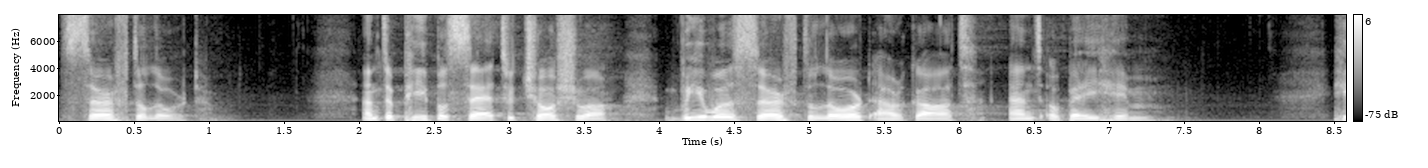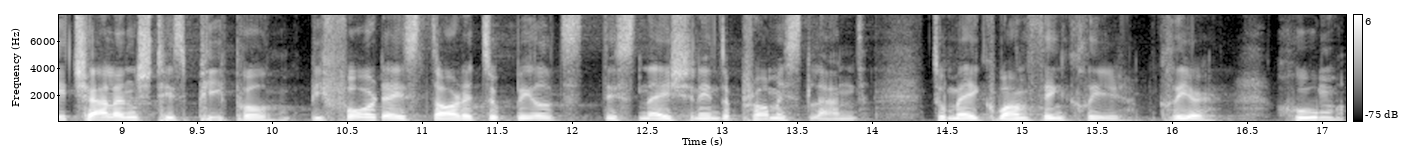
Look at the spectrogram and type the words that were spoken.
serve the Lord. And the people said to Joshua, We will serve the Lord our God and obey him. He challenged his people before they started to build this nation in the promised land to make one thing clear, clear. Whom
